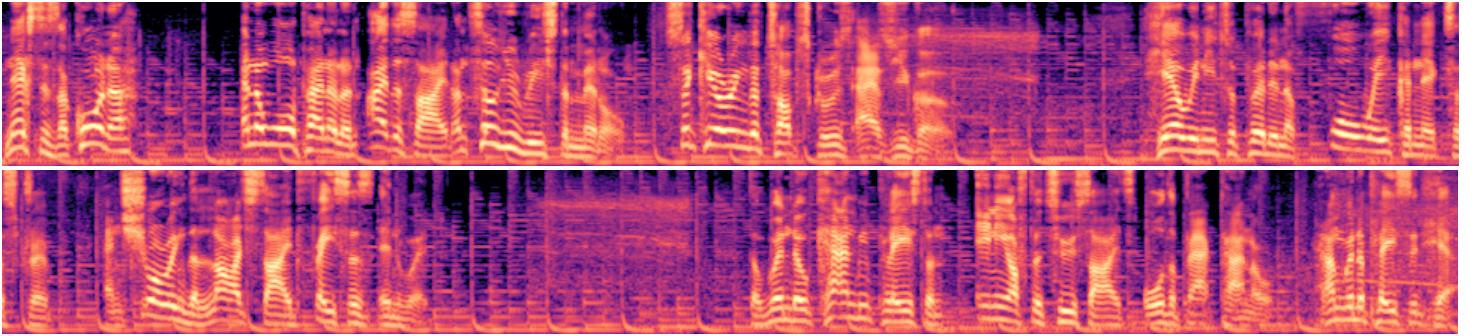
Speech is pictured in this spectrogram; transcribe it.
Next is a corner and a wall panel on either side until you reach the middle, securing the top screws as you go. Here we need to put in a four-way connector strip, ensuring the large side faces inward. The window can be placed on any of the two sides or the back panel, and I'm going to place it here.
